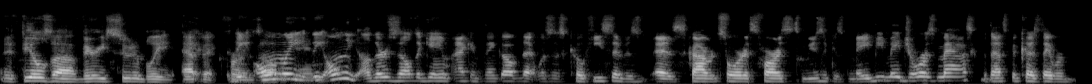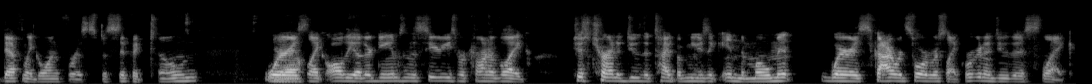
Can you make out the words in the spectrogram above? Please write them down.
it feels uh very suitably epic for the a Zelda only game. the only other Zelda game I can think of that was as cohesive as, as Skyward Sword as far as its music is maybe Majora's Mask, but that's because they were definitely going for a specific tone. Whereas like all the other games in the series were kind of like just trying to do the type of music in the moment. Whereas Skyward Sword was like, we're gonna do this like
